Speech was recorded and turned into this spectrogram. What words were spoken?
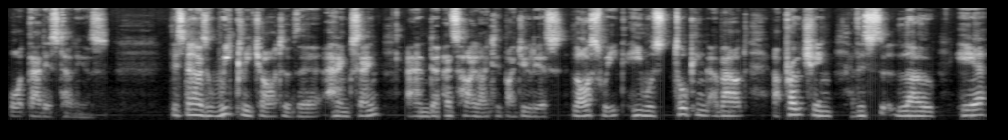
what that is telling us. This now is a weekly chart of the Hang Seng and uh, as highlighted by Julius last week, he was talking about approaching this low here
